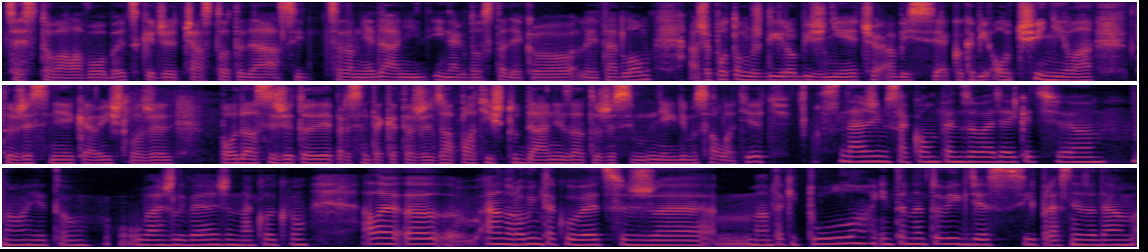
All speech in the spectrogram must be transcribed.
cestovala vôbec, keďže často teda asi sa tam nedá ani inak dostať ako lietadlom a že potom vždy robíš niečo, aby si ako keby odčinila to, že si niekam išlo. Že Povedal si, že to je presne taká tá, že zaplatíš tu dáne za to, že si niekde musel letieť? Snažím sa kompenzovať, aj keď e, no, je to uvážlivé, že nakoľko. Ale e, áno, robím takú vec, že mám taký tool internetový, kde si presne zadám, e,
